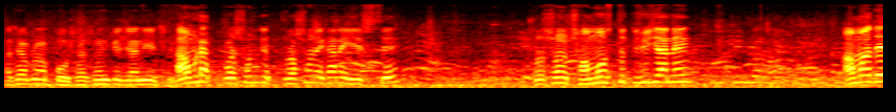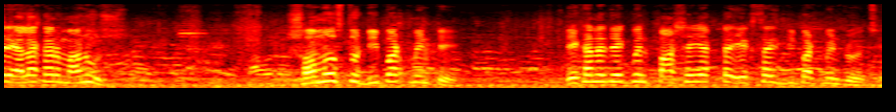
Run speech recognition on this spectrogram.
আচ্ছা আপনার প্রশাসনকে জানিয়েছেন? আমরা প্রসঙ্গে প্রশ্ন এখানে এসছে। প্রশ্ন সমস্ত কিছু জানে। আমাদের এলাকার মানুষ সমস্ত ডিপার্টমেন্টে এখানে দেখবেন পাশেই একটা এক্সাইজ ডিপার্টমেন্ট রয়েছে।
